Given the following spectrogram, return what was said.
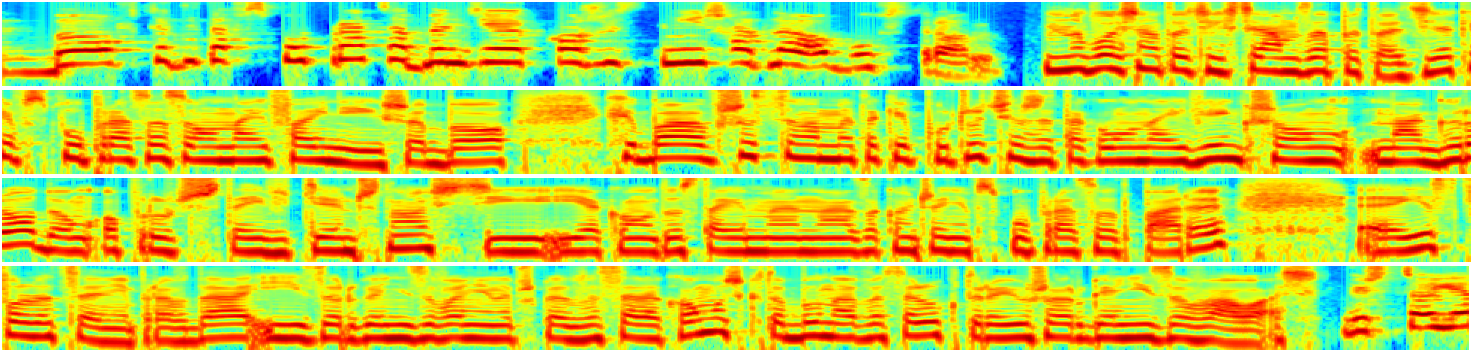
bo wtedy ta współpraca będzie korzystniejsza dla obu stron. No właśnie o to cię chciałam zapytać, jakie współprace są najfajniejsze, bo chyba wszyscy mamy takie poczucie, że taką największą nagrodą oprócz tej wdzięczności, jaką dostajemy na zakończenie współpracy od pary, e, jest polecenie, prawda? I zorganizowanie na przykład wesela komuś, kto był na weselu, które już organizowałaś. Wiesz co, ja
